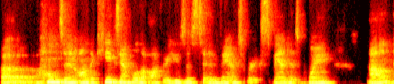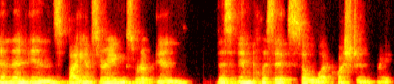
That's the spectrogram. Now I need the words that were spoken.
uh, hones in on the key example the author uses to advance or expand his point, um, and then ends by answering sort of in this implicit so what question, right?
